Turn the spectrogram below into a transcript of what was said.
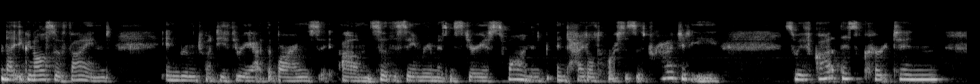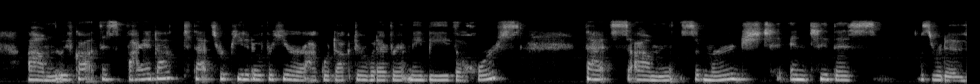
that you can also find in room 23 at the Barnes. Um, so the same room as Mysterious Swan entitled Horses of Tragedy. So we've got this curtain, um, we've got this viaduct that's repeated over here, or aqueduct, or whatever it may be, the horse that's um, submerged into this sort of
